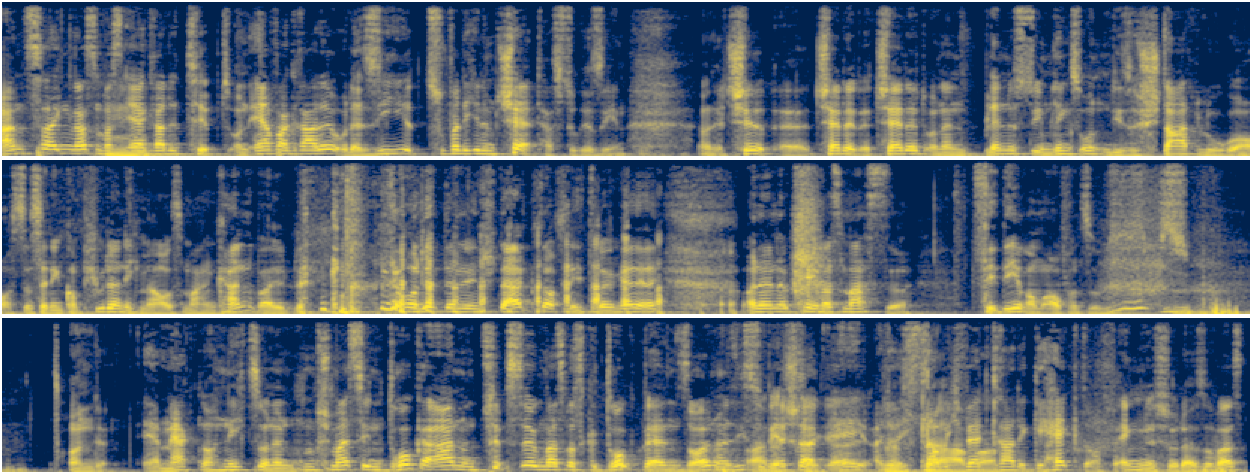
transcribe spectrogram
anzeigen lassen, was er gerade tippt. Und er war gerade, oder sie, zufällig in einem Chat, hast du gesehen. Und er äh, chattet, er chattet und dann blendest du ihm links unten dieses Start-Logo aus, dass er den Computer nicht mehr ausmachen kann, weil und dann den Startknopf nicht drücken kann. Und dann, okay, was machst du? CD-Raum auf und so. Und er merkt noch nichts und dann schmeißt du den Drucker an und tippst irgendwas, was gedruckt werden soll. Und dann siehst Ah, du, wie er das ja schreibt, ey, Alter, Das ich glaube, ich werde gerade gehackt auf Englisch oder sowas.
